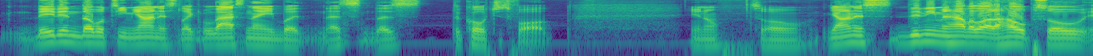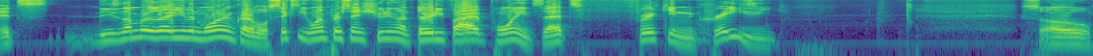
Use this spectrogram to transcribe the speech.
They didn't double team Giannis like last night, but that's that's the coach's fault. You know, so Giannis didn't even have a lot of help. So it's these numbers are even more incredible. 61% shooting on 35 points. That's freaking crazy. So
